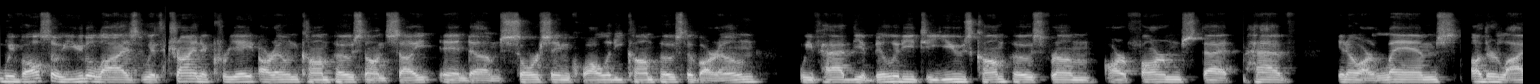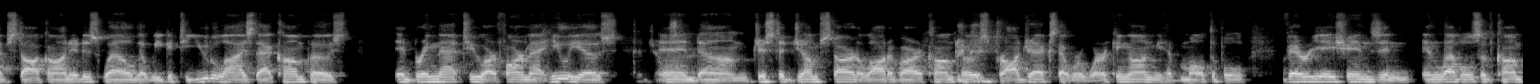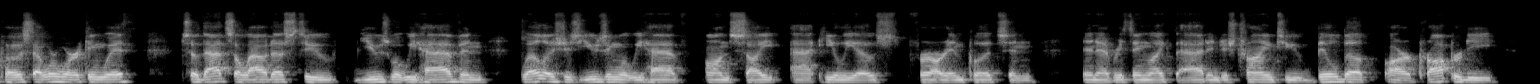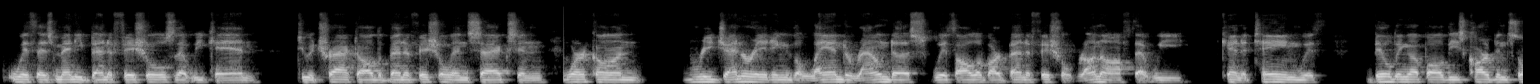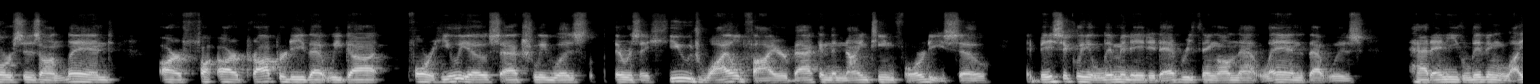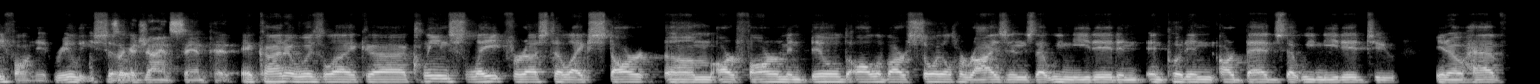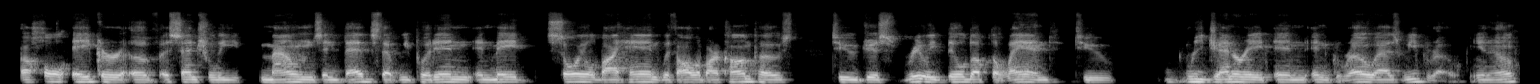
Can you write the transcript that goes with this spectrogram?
We've also utilized with trying to create our own compost on site and um, sourcing quality compost of our own. We've had the ability to use compost from our farms that have, you know, our lambs, other livestock on it as well, that we get to utilize that compost and bring that to our farm at Helios and um, just to jumpstart a lot of our compost projects that we're working on. We have multiple variations and, and levels of compost that we're working with. So that's allowed us to use what we have and as well as just using what we have on site at Helios for our inputs and and everything like that and just trying to build up our property with as many beneficials that we can to attract all the beneficial insects and work on regenerating the land around us with all of our beneficial runoff that we can attain with building up all these carbon sources on land. Our our property that we got for Helios actually was there was a huge wildfire back in the 1940s so it basically eliminated everything on that land that was had any living life on it really. So it's like a giant sand pit. it kind of was like a clean slate for us to like start um, our farm and build all of our soil horizons that we needed and and put in our beds that we needed to you know have a whole acre of essentially mounds and beds that we put in and made soil by hand with all of our compost to just really build up the land to regenerate and and grow as we grow you know?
